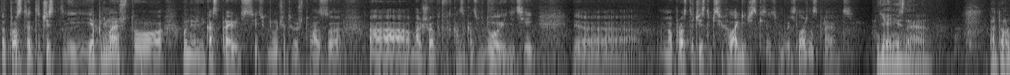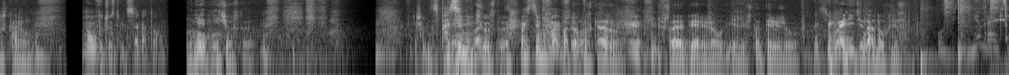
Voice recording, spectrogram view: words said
Вот просто это чисто... Я понимаю, что вы наверняка справитесь с этим, но учитывая, что у вас э, большой опыт, в конце концов, двое детей, э, но просто чисто психологически с этим будет сложно справиться. Я не знаю. Потом расскажу. Но вы чувствуете себя готовым. Нет, не чувствую. Хорошо. Спасибо Я не вам. чувствую. Спасибо вам. Потом расскажу, что я пережил или что переживу. Спасибо. Приходите на. Мне нравится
